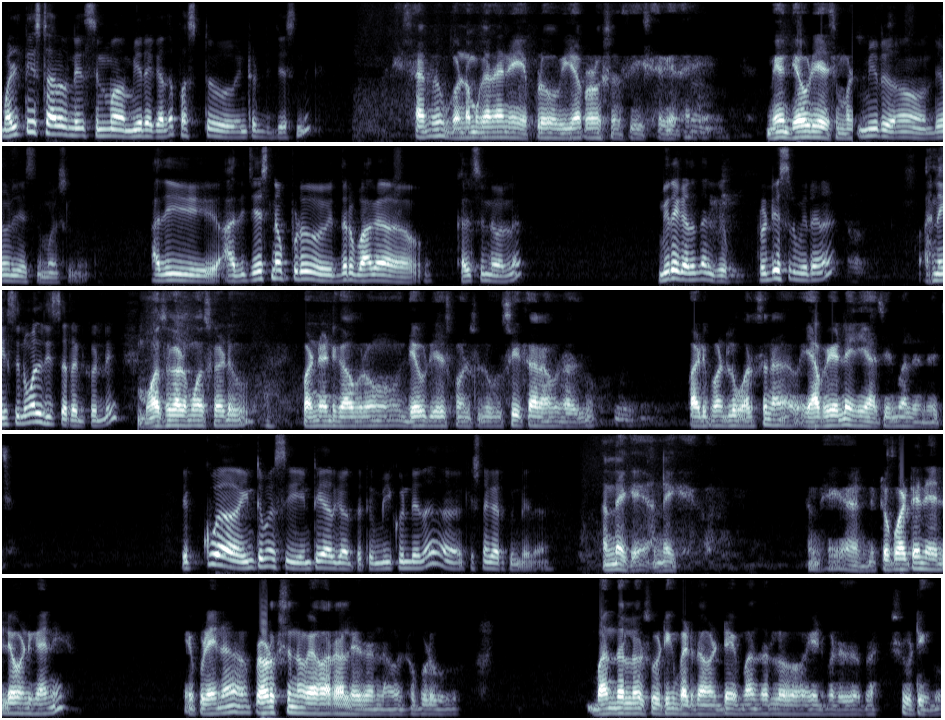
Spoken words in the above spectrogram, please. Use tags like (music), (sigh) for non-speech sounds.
Multi star అనే cinema మీరే కదా ఫస్ట్ ఇంట్రొడ్యూస్ చేసింది? సార్ గుండమ్మ కదా అని ఎప్పుడో విజయ ప్రొడక్షన్స్ తీశారు కదా. మేము దేవుడు చేసి మీరు ఆ, దేవుడు చేసిన మనుషులు. అది అది చేసినప్పుడు ఇద్దరు బాగా కలిసి ఉండేవాళ్ళ మీరే కదా దానికి ప్రొడ్యూసర్ మీరేనా? అనేక సినిమాలు తీశారు అనుకోండి. మోసగాడు మోసగాడు పన్నెండు కాపురం దేవుడు చేసి మనుషులు సీతారామరాజు పాడి పంటలు వరుసన యాభై ఏళ్ళు అయినాయి ఆ సినిమాలు వచ్చి. ఎక్కువ ఇంటిమసీ ఎన్టీఆర్ గారితో మీకుండేదా కృష్ణ గారికి ఉండేదా అన్నయ్యకే. అన్నయ్యకే అన్నయ్య అన్నిటితో పాటే నేను వెళ్ళేవాడిని కానీ ఎప్పుడైనా ప్రొడక్షన్ వ్యవహారాలు ఏదన్నా ఉన్నప్పుడు బందర్లో షూటింగ్ పెడదామంటే బందర్లో ఏంటి పెడదాం షూటింగ్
